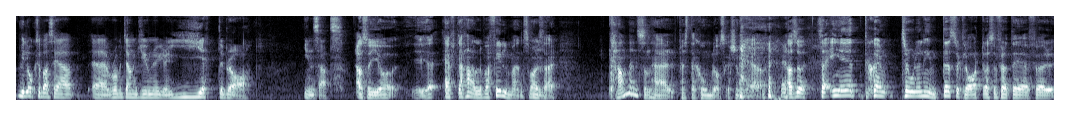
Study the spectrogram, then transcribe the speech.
vill också bara säga, eh, Robert Downey Jr gör en jättebra insats. Alltså jag, jag, efter halva filmen så var Mm. det så här. Kan en sån här prestation bli Oscarsnominerad? alltså, så här, jag, själv, troligen inte såklart, alltså för att det är för,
